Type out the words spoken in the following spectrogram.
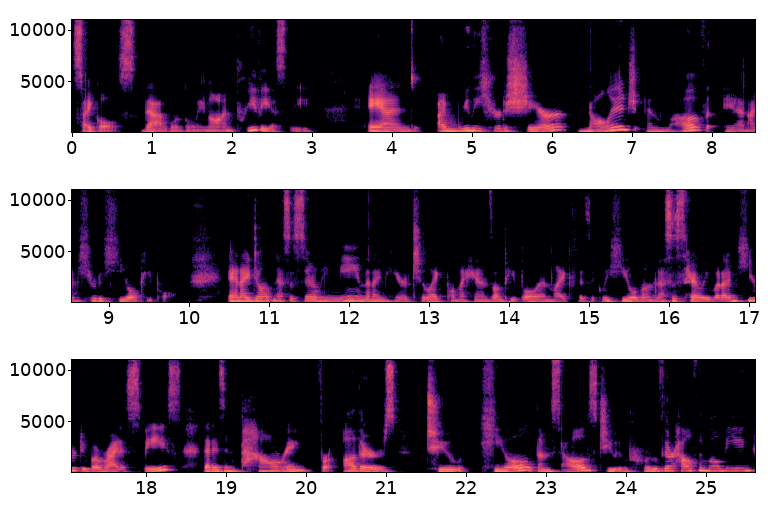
cycles that were going on previously. And I'm really here to share knowledge and love, and I'm here to heal people. And I don't necessarily mean that I'm here to like put my hands on people and like physically heal them necessarily, but I'm here to provide a space that is empowering for others to heal themselves, to improve their health and well being,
